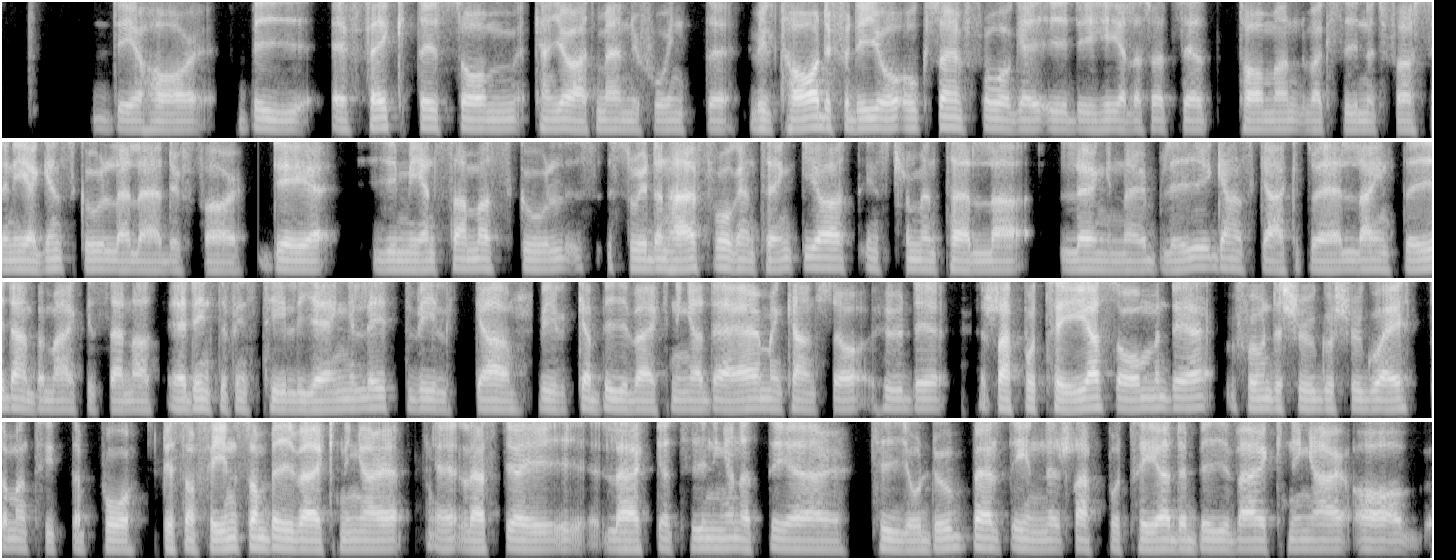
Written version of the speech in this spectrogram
det har bieffekter som kan göra att människor inte vill ta det, för det är ju också en fråga i det hela så att säga, tar man vaccinet för sin egen skull eller är det för det gemensamma skull? Så i den här frågan tänker jag att instrumentella lögner blir ganska aktuella, inte i den bemärkelsen att eh, det inte finns tillgängligt vilka, vilka biverkningar det är, men kanske hur det rapporteras om det under 2021 om man tittar på det som finns som biverkningar. Eh, läste jag i Läkartidningen att det är tiodubbelt inrapporterade biverkningar av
